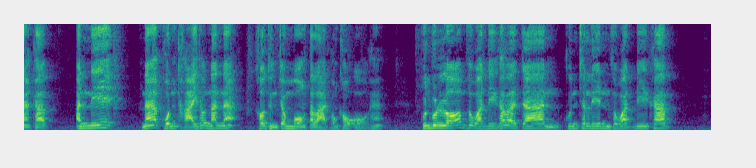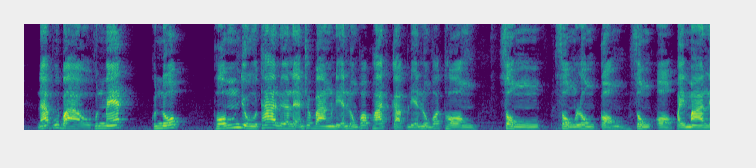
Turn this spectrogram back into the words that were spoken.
นะครับ อันนี้นะคนขายเท่านั้นน่ะเขาถึงจะมองตลาดของเขาออกฮะคุณบุญล้อมสวัสดีครับอาจารย์ คุณชลินสวัสดีครับ นะผู้บ่าวคุณแม็กคุณนก ผมอยู่ท่าเรือแหลมฉบังเหรียญหลวงพ่อพัดกับเหรียญหลวงพ่อทองส่ง ส่งลงกล่อง ส่งออกไปมาเล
